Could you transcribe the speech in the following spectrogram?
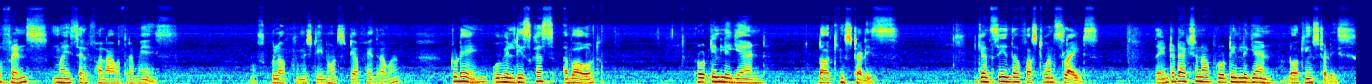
friends, myself Halavath Ramesh, School of Chemistry, University of Hyderabad. Today we will discuss about protein ligand docking studies. You can see the first one slides. The introduction of protein ligand docking studies.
